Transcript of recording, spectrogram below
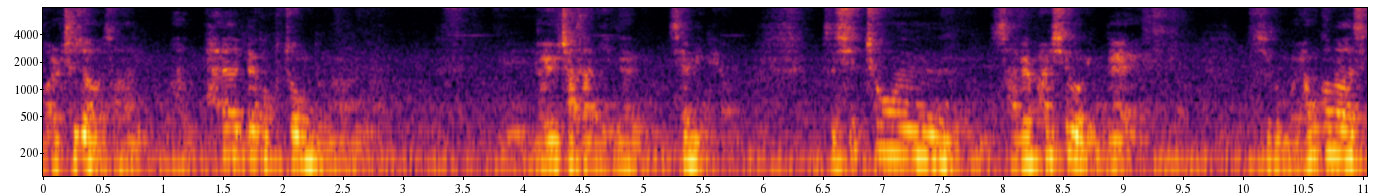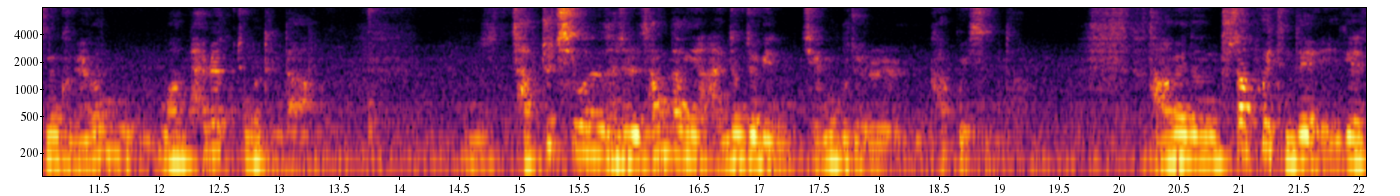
얼추 잡아서 한, 한 800억 정도는 이 여유 자산이 있는 셈이네요. 그래서 시총은 480억인데 지금 뭐 현금화할 수 있는 금액은 뭐 한 800억 정도 된다. 잡주치고는 사실 상당히 안정적인 재무 구조를 갖고 있습니다. 다음에는 투자 포인트인데 이게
